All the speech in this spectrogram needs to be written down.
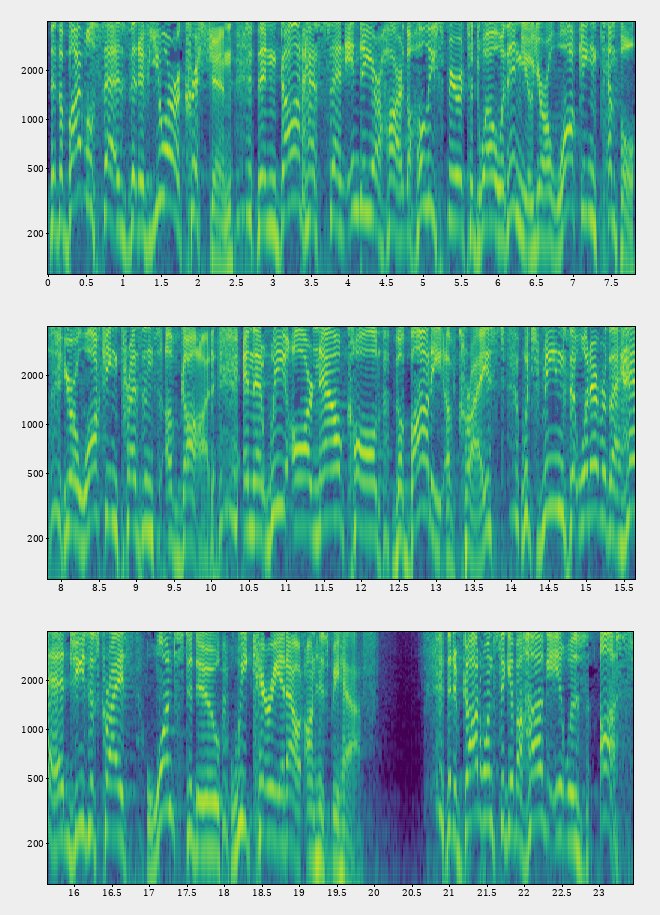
That the Bible says that if you are a Christian, then God has sent into your heart the Holy Spirit to dwell within you. You're a walking temple. You're a walking presence of God. And that we are now called the body of Christ, which means that whatever the head, Jesus Christ, wants to do, we carry it out on his behalf. That if God wants to give a hug, it was us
